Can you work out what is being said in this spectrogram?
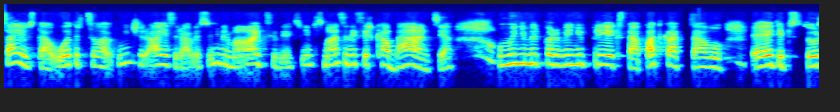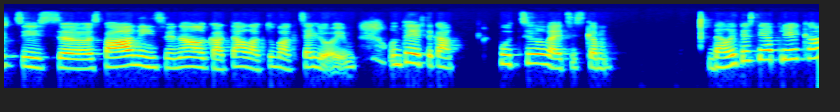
sajust tā otra cilvēka, viņš ir aizrāvies, viņam ir mācinieks, viņam tas mācinieks ir kā bērns, ja? un viņam ir par viņu prieks tāpat kā savu Ēģiptes, Turcijas, Spānijas, vienalga kā tālāk, tuvāk ceļojumu. Un te ir tā kā būt cilvēciskam, dalīties tajā priekā,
